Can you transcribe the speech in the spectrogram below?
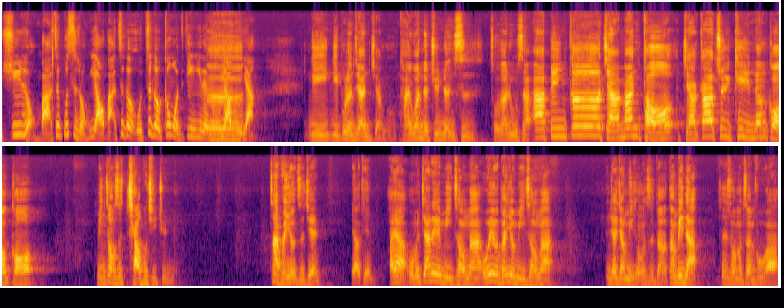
虚荣吧？这不是荣耀吧？这个我这个跟我的定义的荣耀不一样。呃你你不能这样讲哦！台湾的军人是走在路上，阿兵哥吃馒头，吃咖脆去扔狗狗，民众是瞧不起军人。在朋友之间聊天，哎呀，我们家那个米虫啊，我有个朋友米虫啊，人家讲米虫都知道，当兵的啊，这也是我们政府啊，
